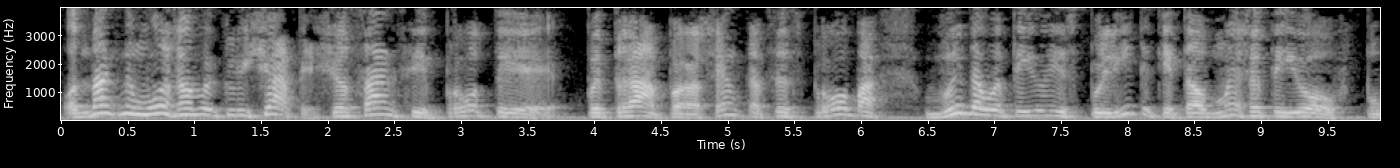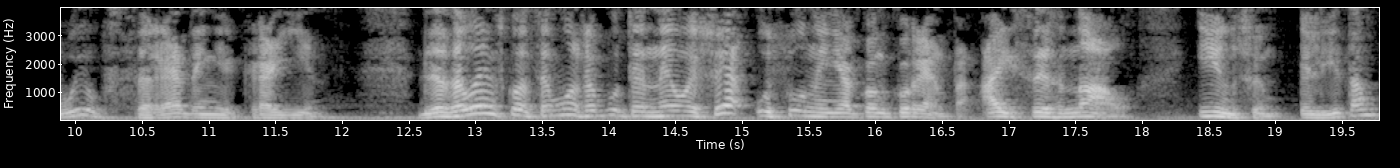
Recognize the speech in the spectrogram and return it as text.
Однак не можна виключати, що санкції проти Петра Порошенка це спроба видавити його із політики та обмежити його вплив всередині країни. Для Зеленського це може бути не лише усунення конкурента, а й сигнал іншим елітам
